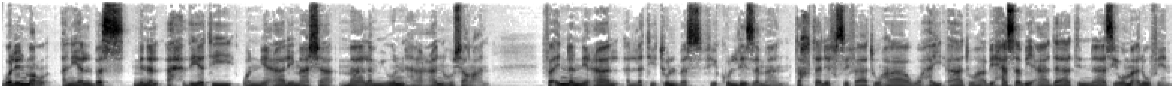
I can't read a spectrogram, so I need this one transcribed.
وللمرء أن يلبس من الأحذية والنعال ما شاء ما لم ينهى عنه شرعا. فإن النعال التي تلبس في كل زمان تختلف صفاتها وهيئاتها بحسب عادات الناس ومألوفهم.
